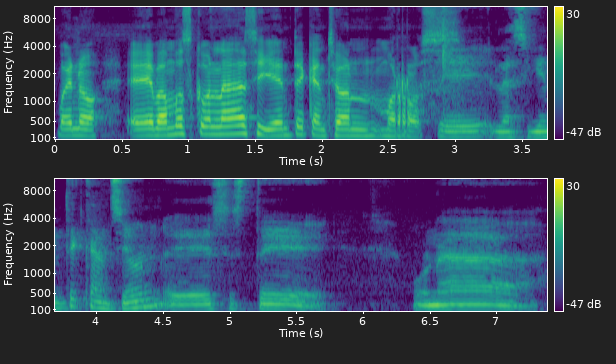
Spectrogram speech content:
Bueno, eh, vamos con la siguiente canción, morros. Eh, la siguiente canción es este una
